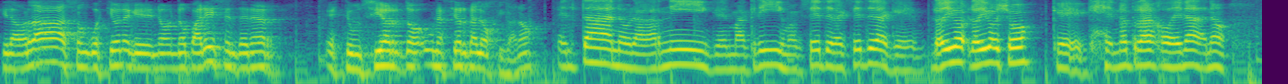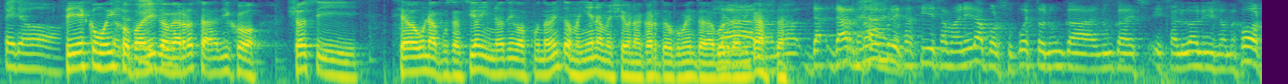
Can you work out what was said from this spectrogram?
que la verdad son cuestiones que no, no parecen tener este, un cierto, una cierta lógica, ¿no? El Tano, Bragarnik, el macrismo, etcétera, etcétera, que lo digo, lo digo yo, que, que no trabajo de nada, no. Pero. Sí, es como dijo sí, Pablito Carroza, dijo, yo si, si hago una acusación y no tengo fundamentos, mañana me lleva una carta de documento a la puerta de mi casa. no, da- dar Claro. nombres así de esa manera, por supuesto, nunca, nunca es, es saludable ni es lo mejor.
